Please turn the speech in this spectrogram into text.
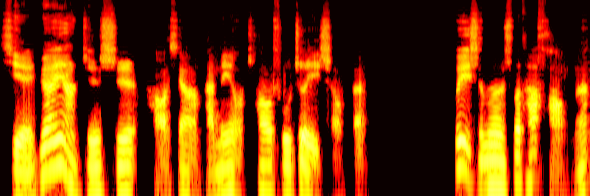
写鸳鸯之诗好像还没有超出这一首的。为什么说它好呢？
